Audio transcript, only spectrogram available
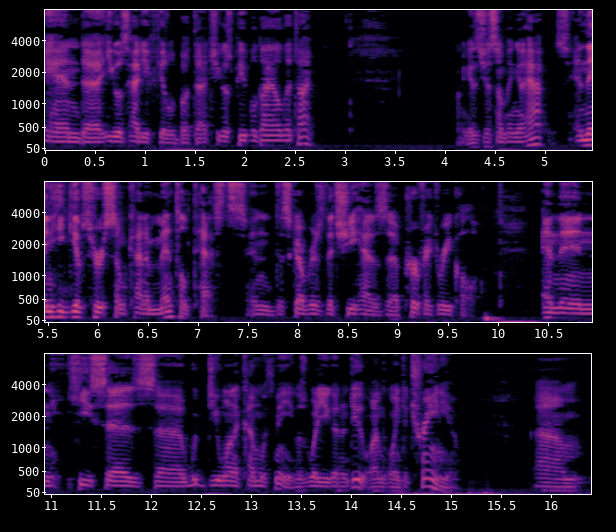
And uh, he goes, "How do you feel about that?" She goes, "People die all the time." Like it's just something that happens. And then he gives her some kind of mental tests and discovers that she has uh, perfect recall. And then he says, uh, "Do you want to come with me?" He goes, "What are you going to do?" "I'm going to train you." Um,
